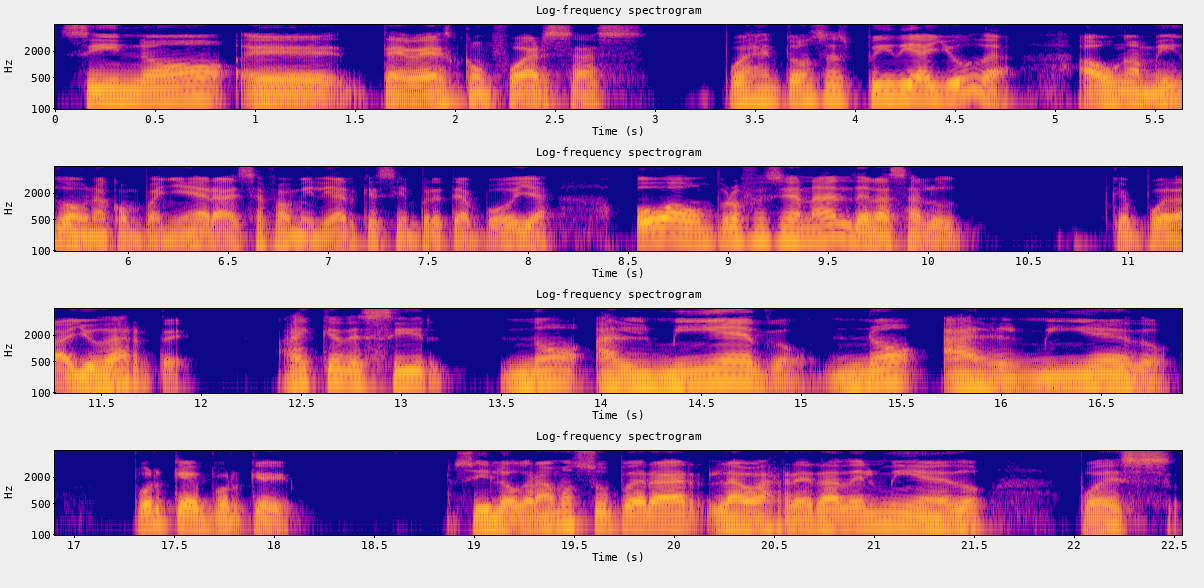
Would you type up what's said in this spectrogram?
Si no eh, te ves con fuerzas, pues entonces pide ayuda a un amigo, a una compañera, a ese familiar que siempre te apoya o a un profesional de la salud que pueda ayudarte. Hay que decir no al miedo, no al miedo. ¿Por qué? Porque si logramos superar la barrera del miedo, pues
